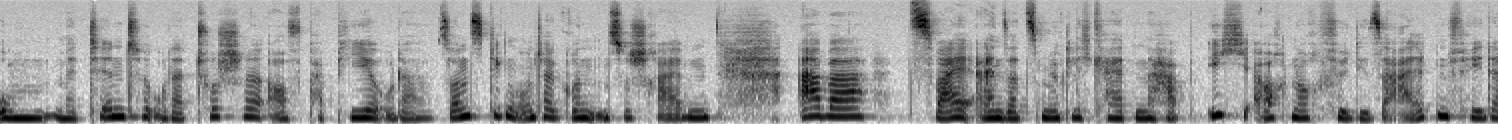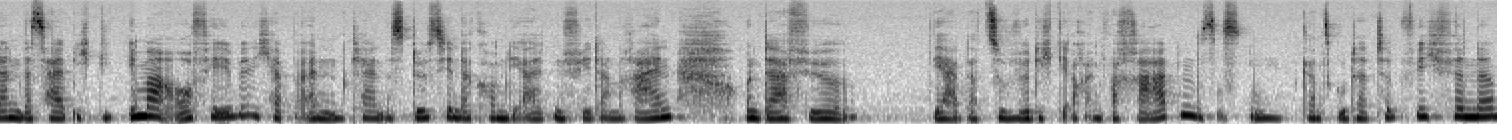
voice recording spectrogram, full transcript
um mit Tinte oder Tusche auf Papier oder sonstigen Untergründen zu schreiben. Aber zwei Einsatzmöglichkeiten habe ich auch noch für diese alten Federn, weshalb ich die immer aufhebe. Ich habe ein kleines Döschen, da kommen die alten Federn rein und dafür ja, dazu würde ich dir auch einfach raten. Das ist ein ganz guter Tipp, wie ich finde.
